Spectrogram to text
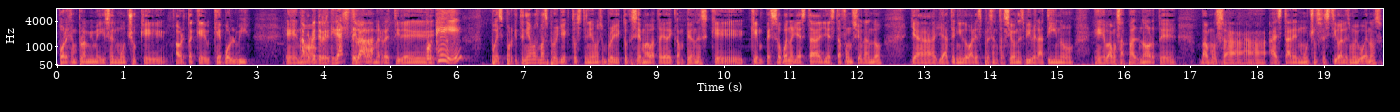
Por ejemplo, a mí me dicen mucho que ahorita que, que volví. eh, Ah, porque te retiraste, Claro, ¿va? me retiré. ¿Por qué? Pues porque teníamos más proyectos, teníamos un proyecto que se llama Batalla de Campeones que, que empezó, bueno, ya está, ya está funcionando, ya, ya ha tenido varias presentaciones, Vive Latino, eh, vamos a Pal Norte, vamos a, a estar en muchos festivales muy buenos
